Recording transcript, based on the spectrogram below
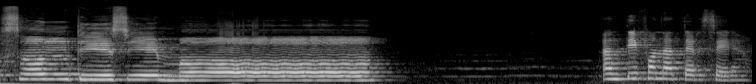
Santísima. Antífona tercera.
